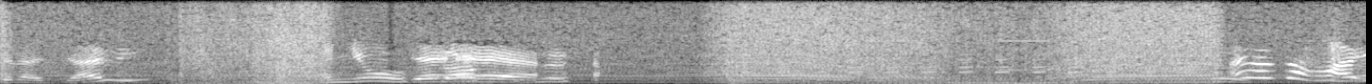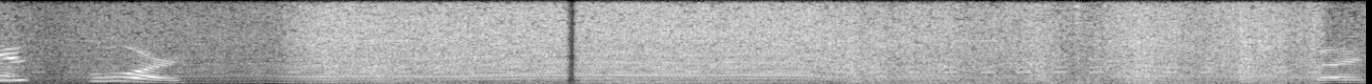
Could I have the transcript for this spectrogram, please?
Did I drive you? and you will Yeah. suck this. I have the highest score. Good.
